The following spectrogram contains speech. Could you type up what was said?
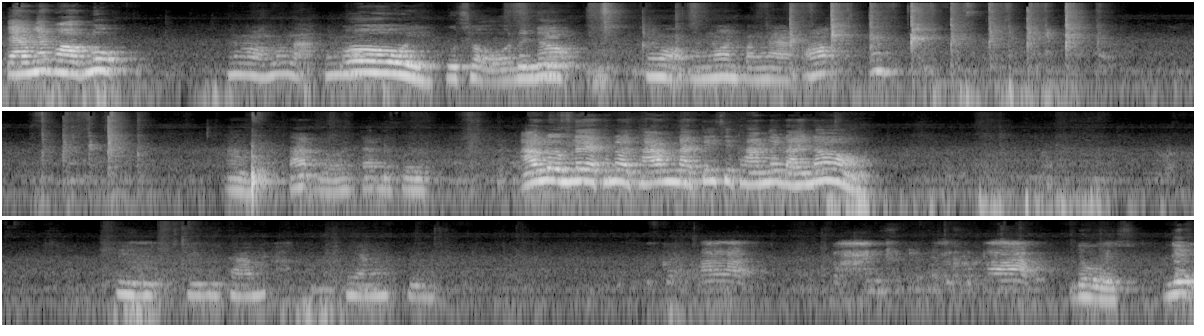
แต่ยังออกลูกไม่มองลูกหละไม่มองโอ้ยผู้โสนนเนาะไม่มองมันนอนปังงานอ๋อ อะ ตัดเหรอตัดให้เพิ่นเอาเริ่มแรกขนอยถามนาตีสิถามได้ไหนเนาะที่ที่ที่ทำยังคือสุขภาพสุขภาพโดยเรียก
